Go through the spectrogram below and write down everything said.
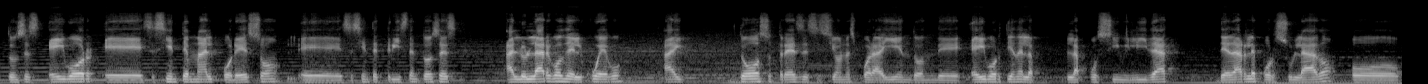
Entonces Eivor eh, se siente mal por eso, eh, se siente triste. Entonces, a lo largo del juego hay dos o tres decisiones por ahí en donde Eivor tiene la, posibilidad de darle por su lado o,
